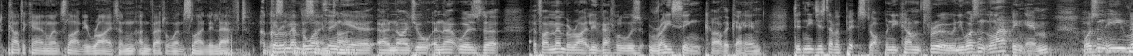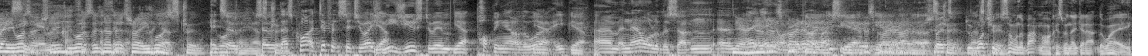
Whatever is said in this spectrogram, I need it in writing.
Karthikeyan went slightly right and, and Vettel went slightly left. At the, Got s- to at remember the one thing time. here, uh, Nigel, and that was that if I remember rightly, Vettel was racing Karthikeyan. Didn't he just have a pit stop and he come through and he wasn't lapping him? Wasn't he Yeah, he racing was actually. him? He I was. think- no, that's that- right. He I think was. That's true. And I so, think that's so true. that's quite a different situation. Yeah. He's used to him Yeah. popping out of the way, yeah. Um, and now all of a sudden, um, Yeah, hey, no, hang on, quite a minute, I'm racing Yeah, you. That's yeah, quite right, no, that's. But true. Watching some of the back markers when they get out of the way,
